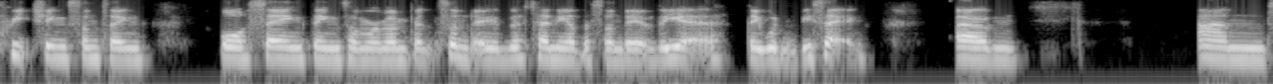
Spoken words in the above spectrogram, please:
preaching something or saying things on Remembrance Sunday that any other Sunday of the year they wouldn't be saying. Um, and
